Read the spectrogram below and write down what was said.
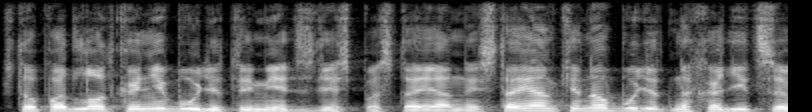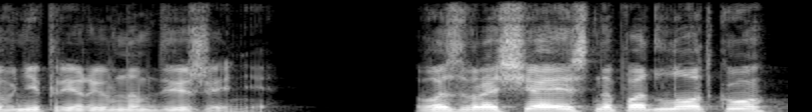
что подлодка не будет иметь здесь постоянной стоянки, но будет находиться в непрерывном движении. Возвращаясь на подлодку,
